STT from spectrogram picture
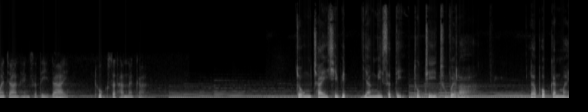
มาจารย์แห่งสติได้ทุกสถานการณ์ จงใช้ชีวิตอย่างมีสติทุกที่ทุกเวลา แล้วพบกันใหม่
